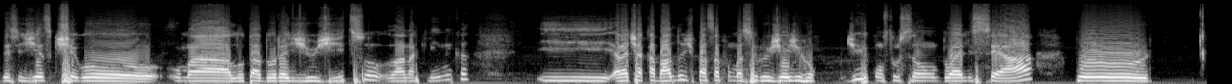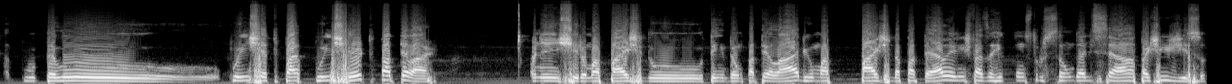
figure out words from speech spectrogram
desses dias que chegou uma lutadora de jiu-jitsu lá na clínica e ela tinha acabado de passar por uma cirurgia de, de reconstrução do LCA por, por pelo por enxerto, por enxerto patelar, onde a gente tira uma parte do tendão patelar e uma parte da patela e a gente faz a reconstrução do LCA a partir disso.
